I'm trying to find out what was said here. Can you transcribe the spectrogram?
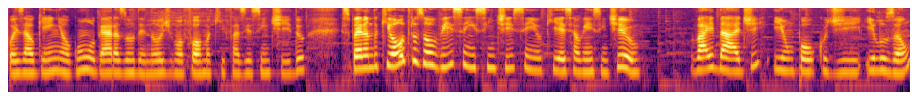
pois alguém em algum lugar as ordenou de uma forma que fazia sentido, esperando que outros ouvissem e sentissem o que esse alguém sentiu? Vaidade e um pouco de ilusão,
